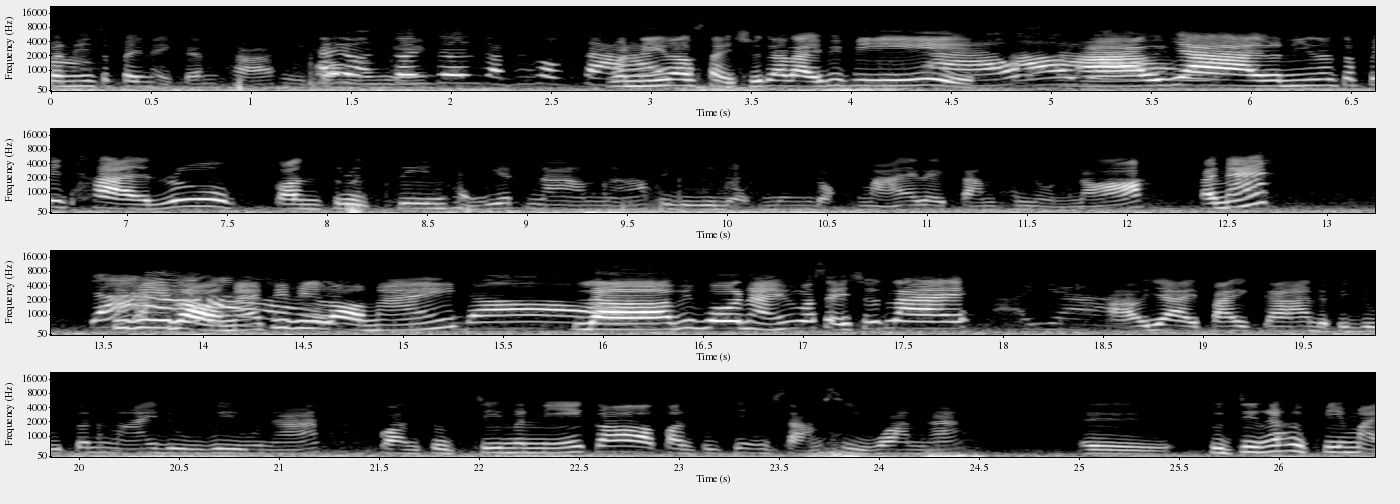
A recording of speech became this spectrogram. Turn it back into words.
วันนี้จะไปไหนกันคะ นี่ให้หยอนเกินเกินสามสิบหกสามวันนี้เราใส่ชุดอะไรพี่ปีขาวขาวใหญ่วันนี้เราจะไปถ่ายรูปก่อนตรุษจีนของเวียดนามนะ ไปดูดอกมงดอกไม้อะไรตามถนนเนาะไปไหมพี่บีหล่อไหมพี่บีหล่อไหมดาหล่อพี่โบไหนพี่โบใส่ชุดอะไรอยาขาวใหญ่ไปการเดี๋ยวไปดูต้นไม้ดูวิวนะ ก่อนตรุษจีนวันนี้ก็ก่อนตรุษจีนอีก 3 4 วันนะเออตรุษจีนก็คือปีใหม่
